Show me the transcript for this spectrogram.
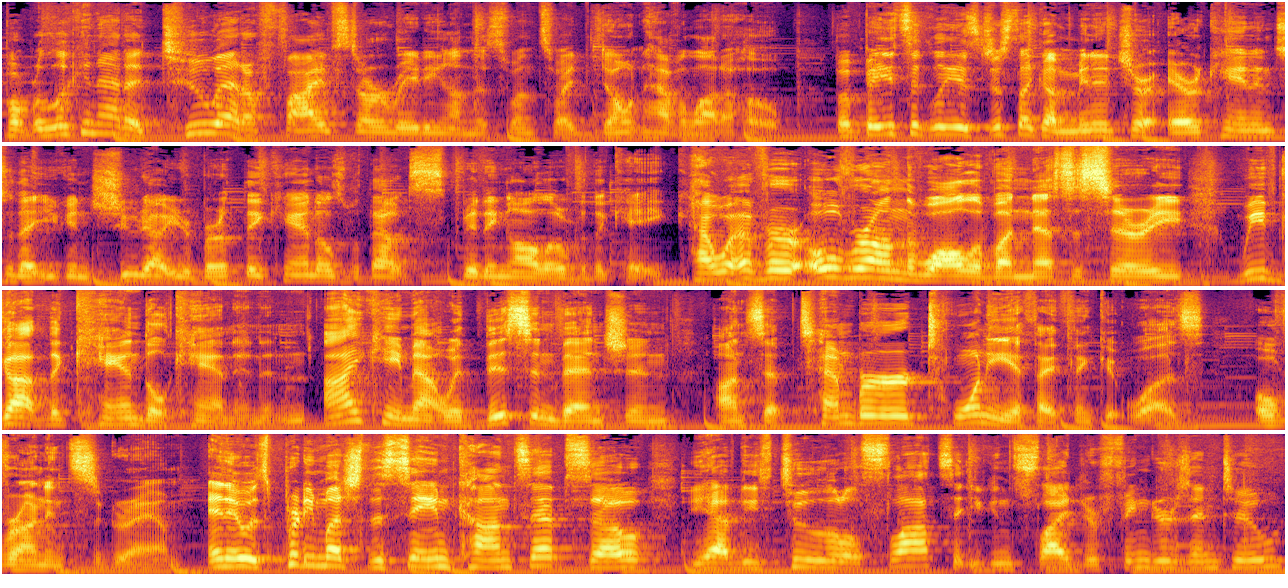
But we're looking at a two out of five star rating on this one so i don't have a lot of hope. But basically it's just like a miniature air cannon so that you can shoot out your birthday candles without spitting all over the cake. However over on the wall of unnecessary we've got the candle cannon. And i came out with this invention on september 20th, I think it was, over on Instagram. And it was pretty much the same concept, so you have these two little slots that you can slide your fingers into.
